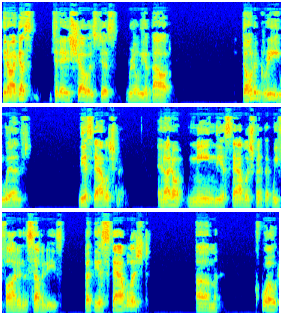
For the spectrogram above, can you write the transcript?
you know, I guess today's show is just really about don't agree with the establishment. And I don't mean the establishment that we fought in the 70s, but the established, um, quote,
